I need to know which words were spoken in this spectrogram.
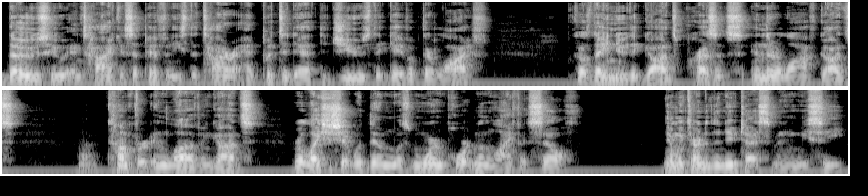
Those who Antiochus Epiphanes, the tyrant, had put to death, the Jews that gave up their life because they knew that God's presence in their life, God's uh, comfort and love and God's relationship with them was more important than life itself. Then we turn to the New Testament and we see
